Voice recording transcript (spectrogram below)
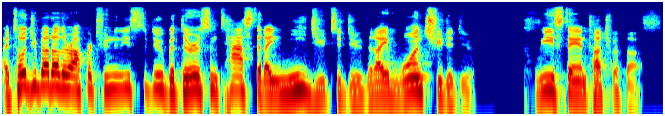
I told you about other opportunities to do, but there are some tasks that I need you to do, that I want you to do. Please stay in touch with us.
